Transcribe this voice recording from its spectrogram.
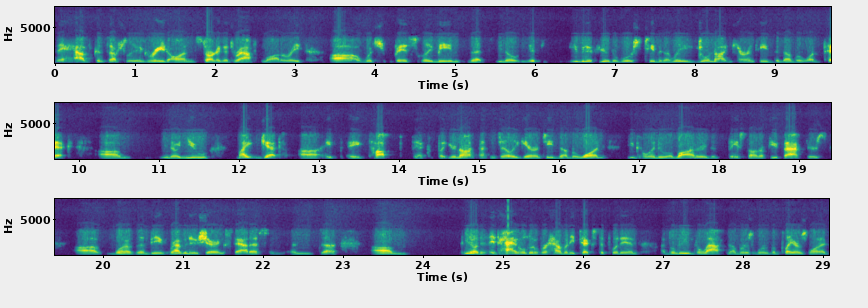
they have conceptually agreed on starting a draft lottery, uh, which basically means that you know if even if you're the worst team in the league, you're not guaranteed the number one pick. Um, you know, you might get uh, a, a top pick, but you're not necessarily guaranteed number one. You go into a lottery that's based on a few factors, uh, one of them being revenue sharing status, and, and uh, um, you know, they've haggled over how many picks to put in. I believe the last numbers were the players wanted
